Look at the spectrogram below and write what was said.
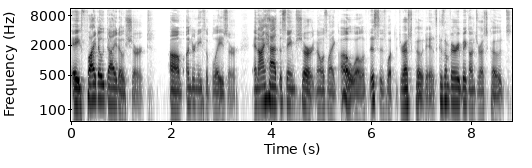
a Fido Dido shirt um, underneath a blazer. And I had the same shirt, and I was like, "Oh well, if this is what the dress code is, because I'm very big on dress codes."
